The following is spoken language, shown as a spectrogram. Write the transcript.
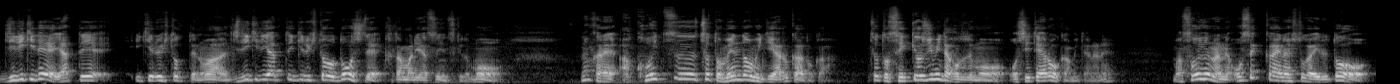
自力でやっていける人っていうのは、自力でやっていける人同士で固まりやすいんですけども、なんかね、あ、こいつちょっと面倒見てやるかとか、ちょっと説教じみたことでも教えてやろうかみたいなね。まあそういうふうなね、おせっかいな人がいると、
